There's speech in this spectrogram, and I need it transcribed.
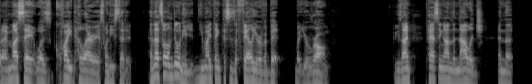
but I must say it was quite hilarious when he said it. And that's all I'm doing here. You might think this is a failure of a bit, but you're wrong. Because I'm passing on the knowledge and the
